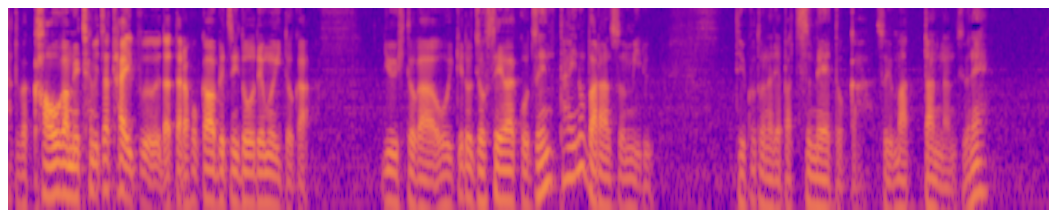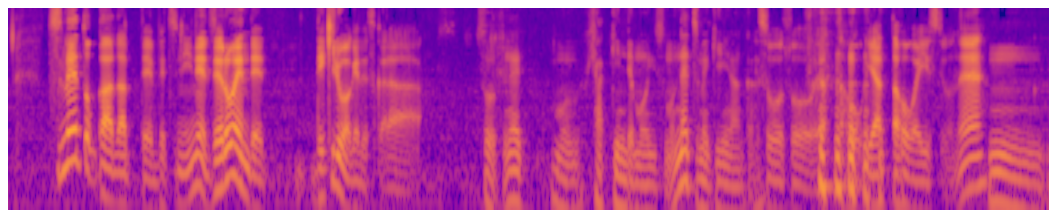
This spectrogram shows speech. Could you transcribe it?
例えば顔がめちゃめちゃタイプだったら他は別にどうでもいいとかいう人が多いけど女性はこう全体のバランスを見るっていうことなのでやっぱ爪とかそういう末端なんですよね。爪とかだって別にね0円でできるわけですから。そうですねもう100均でもいいですもんね爪切りなんか。そうそうやった方 やった方がいいですよね。うん。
